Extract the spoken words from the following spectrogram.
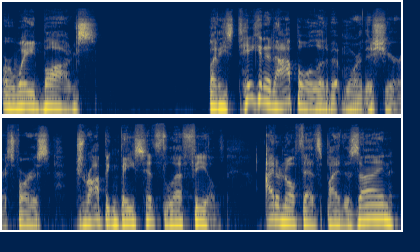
or Wade Boggs. But he's taken it oppo a little bit more this year as far as dropping base hits left field. I don't know if that's by design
